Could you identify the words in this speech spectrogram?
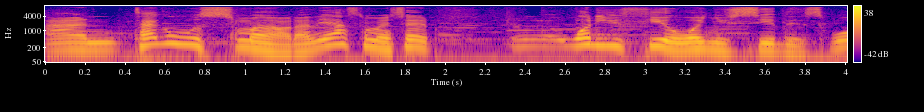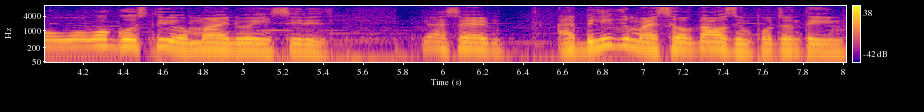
And Tiger Woods smiled and they asked him, I said, uh, What do you feel when you see this? What, what goes through your mind when you see this? I said, I believe in myself, that was important thing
